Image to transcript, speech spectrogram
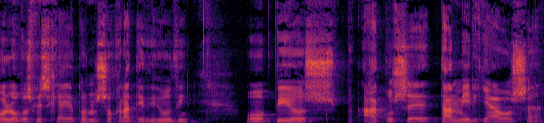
Ο λόγος φυσικά για τον Σοκράτη Διούδη, ο οποίος άκουσε τα μύρια όσα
